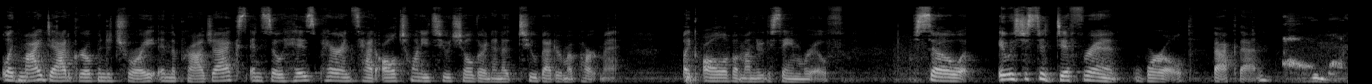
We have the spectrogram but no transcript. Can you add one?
like my dad grew up in Detroit in the projects and so his parents had all 22 children in a two bedroom apartment. Like all of them under the same roof. So it was just a different world back then. Oh my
